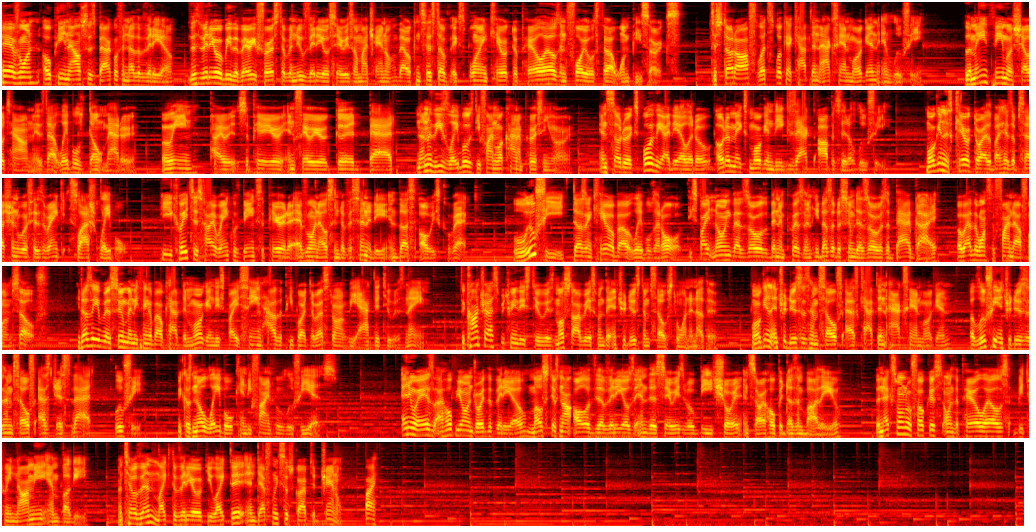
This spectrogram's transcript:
Hey everyone, OP Analysis back with another video. This video will be the very first of a new video series on my channel that will consist of exploring character parallels and foils throughout One Piece arcs. To start off, let's look at Captain Axe-Hand Morgan and Luffy. The main theme of Shelltown is that labels don't matter. Marine, pirate, superior, inferior, good, bad, none of these labels define what kind of person you are. And so to explore the idea a little, Oda makes Morgan the exact opposite of Luffy. Morgan is characterized by his obsession with his rank slash label. He equates his high rank with being superior to everyone else in the vicinity and thus always correct. Luffy doesn't care about labels at all. Despite knowing that Zoro has been in prison, he doesn't assume that Zoro is a bad guy, but rather wants to find out for himself. He doesn't even assume anything about Captain Morgan despite seeing how the people at the restaurant reacted to his name. The contrast between these two is most obvious when they introduce themselves to one another. Morgan introduces himself as Captain Axe-Hand Morgan, but Luffy introduces himself as just that, Luffy, because no label can define who Luffy is. Anyways, I hope you all enjoyed the video. Most if not all of the videos in this series will be short, and so I hope it doesn't bother you. The next one will focus on the parallels between Nami and Buggy. Until then, like the video if you liked it, and definitely subscribe to the channel. Bye.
